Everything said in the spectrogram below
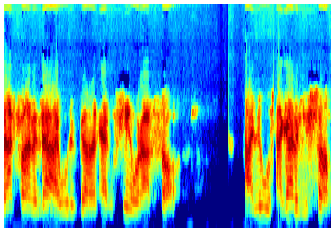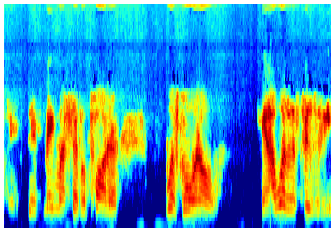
not trying to die would have done after seeing what I saw. I knew I got to do something to make myself a part of what's going on. And I wasn't physically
